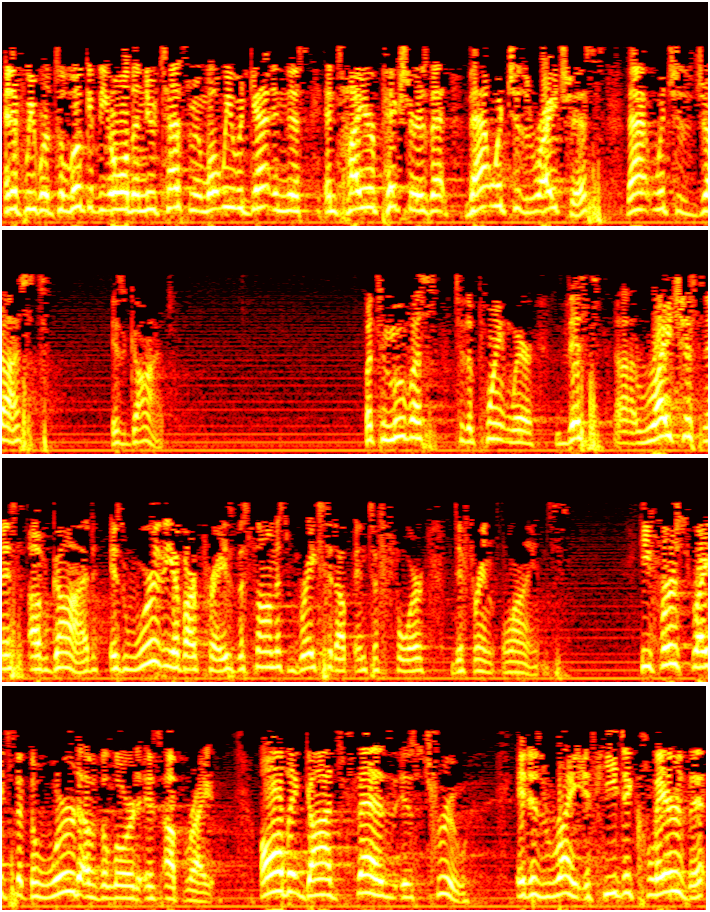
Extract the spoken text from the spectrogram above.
And if we were to look at the Old and New Testament, what we would get in this entire picture is that that which is righteous, that which is just, is God. But to move us to the point where this uh, righteousness of God is worthy of our praise, the psalmist breaks it up into four different lines. He first writes that the word of the Lord is upright. All that God says is true. It is right. If He declares it,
